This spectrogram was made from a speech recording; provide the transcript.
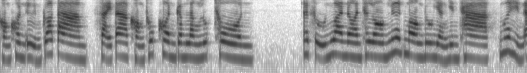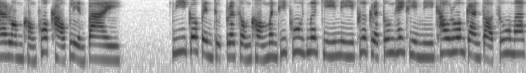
ของคนอื่นก็ตาม สายตาของทุกคนกำลังลุกโชนอสูรวานอนฉโลมเลือดมองดูอย่างเย็นชา เมื่อเห็นอารมณ์ของพวกเขาเปลี่ยนไป นี่ก็เป็นจุดประสงค์ของมันที่พูดเมื่อกี้นี้เพื่อกระตุ้นให้ทีมนี้เข้าร่วมการต่อสู้มาก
